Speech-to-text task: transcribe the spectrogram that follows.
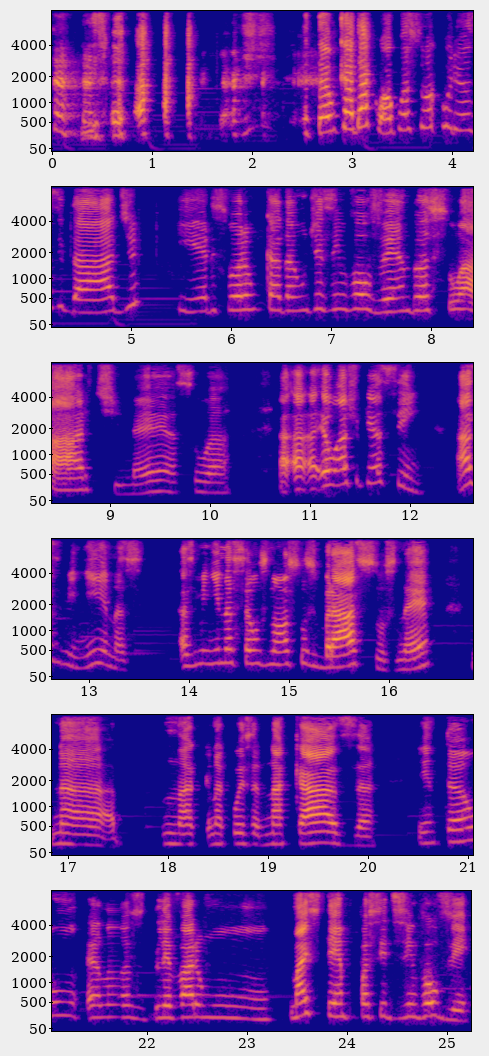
então, cada qual com a sua curiosidade, e eles foram cada um desenvolvendo a sua arte, né? A sua. Eu acho que assim, as meninas, as meninas são os nossos braços, né? Na, na, na coisa, na casa, então, elas levaram mais tempo para se desenvolver.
